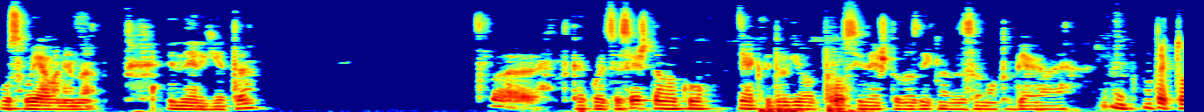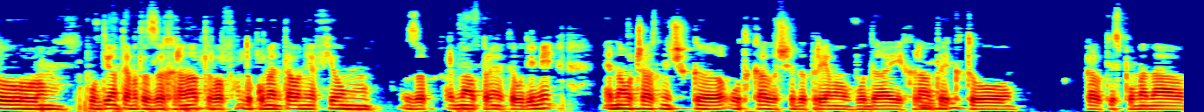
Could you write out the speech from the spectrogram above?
освояване на енергията. Това е така, което се сещам, ако някакви други въпроси, нещо възникнат за самото бягане. Тъй като повдигна темата за храната в документалния филм за една от предните години, една участничка отказваше да приема вода и храна, тъй като, както ти спомена,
